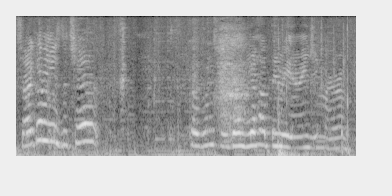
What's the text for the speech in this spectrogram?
So I'm gonna use the chair. Cause once we're done, you're helping rearranging my room.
